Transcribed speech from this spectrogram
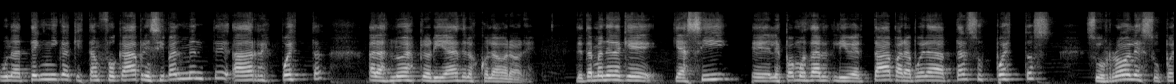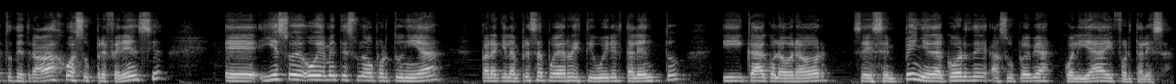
una técnica que está enfocada principalmente a dar respuesta a las nuevas prioridades de los colaboradores. De tal manera que, que así eh, les podemos dar libertad para poder adaptar sus puestos, sus roles, sus puestos de trabajo a sus preferencias. Eh, y eso obviamente es una oportunidad para que la empresa pueda redistribuir el talento y cada colaborador se desempeñe de acorde a sus propias cualidades y fortalezas.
